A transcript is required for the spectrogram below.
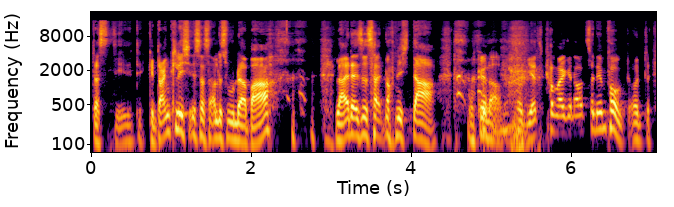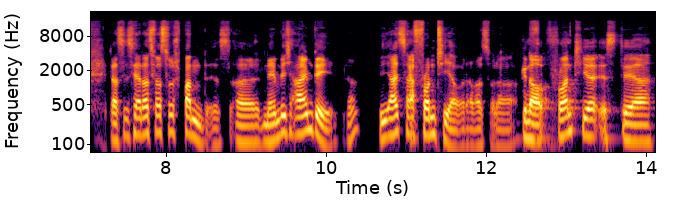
das, die, die, gedanklich ist das alles wunderbar. Leider ist es halt noch nicht da. Genau. und jetzt kommen wir genau zu dem Punkt. Und das ist ja das, was so spannend ist, äh, nämlich AMD. Ne? Wie heißt der? Ja. Frontier oder was? Oder? Genau, Frontier ist der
